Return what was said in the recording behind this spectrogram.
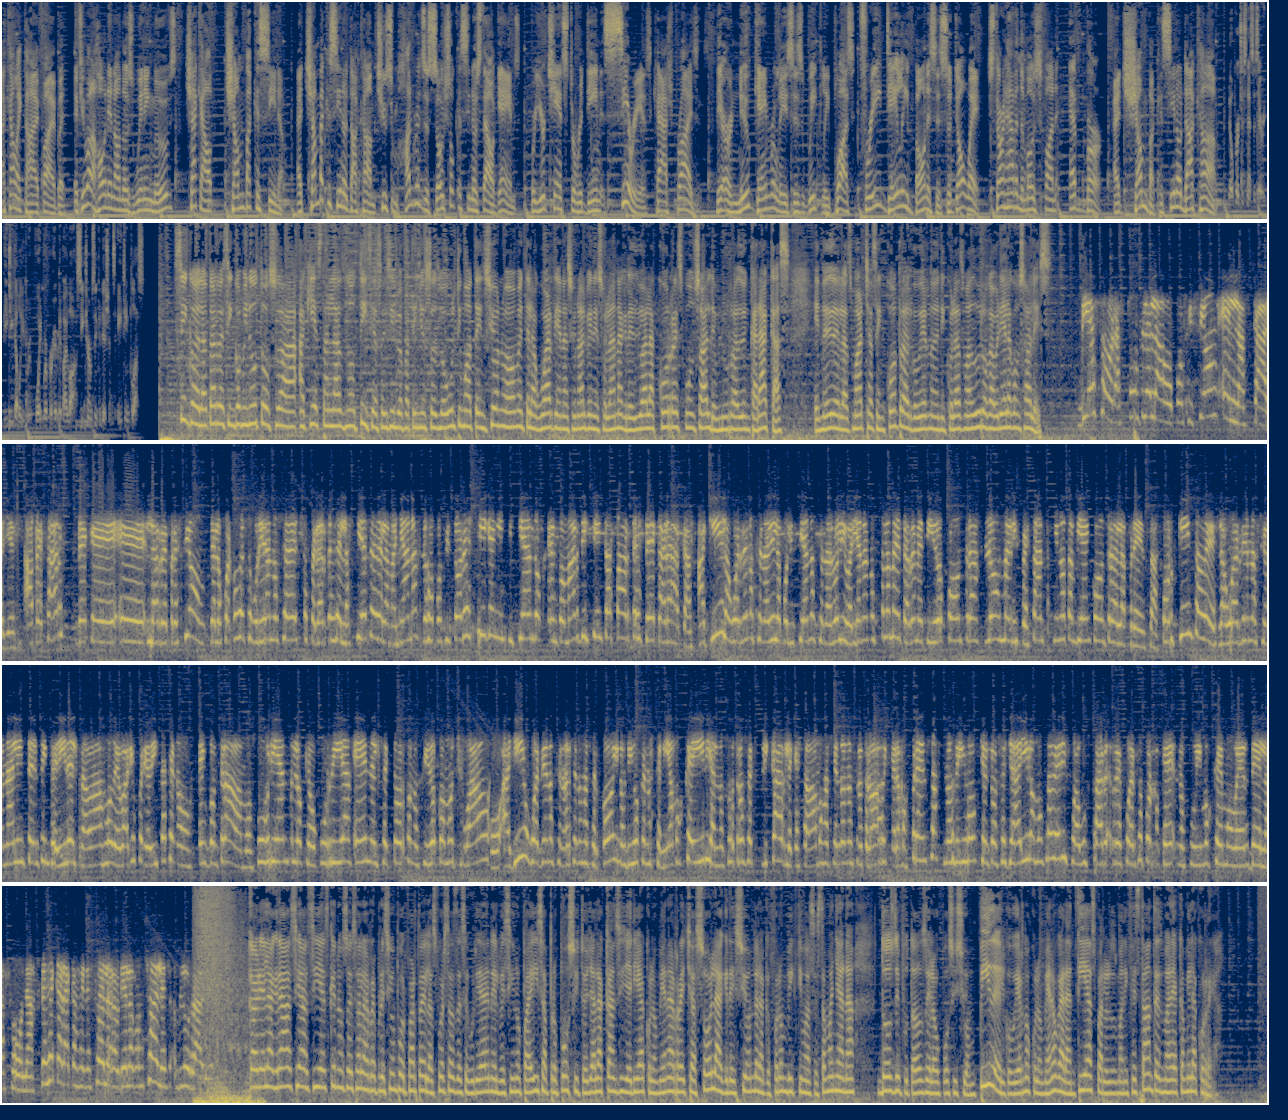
I kind of like the high five, but if you want to hone in on those winning moves, check out Chumba Casino. At ChumbaCasino.com, choose from hundreds of social casino style games for your chance to redeem serious cash prizes. There are new game releases weekly, plus free daily bonuses. So don't wait. Start having the most fun ever at ChumbaCasino.com. No purchase necessary. BGW. Void were prohibited by law. See terms and conditions. 18 plus. 5 de la tarde, 5 minutos. Ah, aquí están las noticias. Soy Silvia Patiño. Esto es lo último. Atención, nuevamente la Guardia Nacional Venezolana agredió a la corresponsal de Blue Radio en Caracas en medio de las marchas en contra del gobierno de Nicolás Maduro. Gabriela González. Diez horas cumple la oposición en las calles, a pesar de que eh, la represión de los cuerpos de seguridad no se ha hecho esperar desde las 7 de la mañana. Los opositores siguen insistiendo en tomar distintas partes de Caracas. Aquí la Guardia Nacional y la Policía Nacional Bolivariana no solamente ha remetido contra los manifestantes, sino también contra la prensa. Por quinta vez la Guardia Nacional intenta impedir el trabajo de varios periodistas que nos encontrábamos cubriendo lo que ocurría en el sector conocido como Chuao. O allí Guardia Nacional se nos acercó y nos dijo que nos teníamos que ir y al nosotros explicarle que estábamos haciendo nuestro trabajo y que éramos prensa, nos dijo que entonces ya íbamos a ver y fue a buscar refuerzo por lo que nos tuvimos que mover de la zona. Desde Caracas, Venezuela, Gabriela González, Blue Radio. Gabriela, gracias. Si es que no cesa la represión por parte de las fuerzas de seguridad en el vecino país. A propósito, ya la Cancillería colombiana rechazó la agresión de la que fueron víctimas esta mañana dos diputados de la oposición. Pide el gobierno colombiano garantías para los manifestantes. María Camila Correa.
